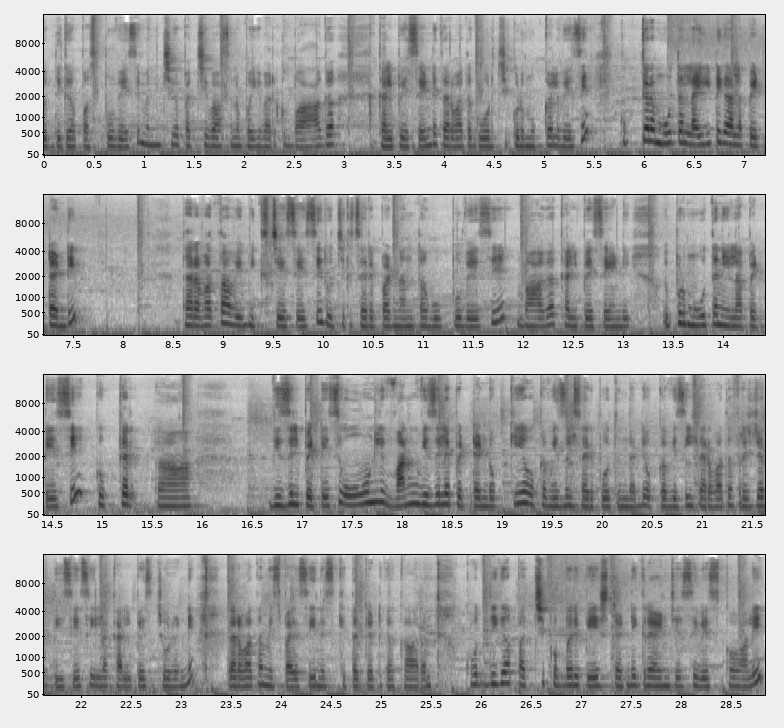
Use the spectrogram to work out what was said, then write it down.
కొద్దిగా పసుపు వేసి మంచిగా పచ్చి వాసన పోయే వరకు బాగా కలిపేసేయండి. తర్వాత గోరుచిక్కుడు ముక్కలు వేసి కుక్కర్ మూత లైట్గా అలా పెట్టండి. తర్వాత అవి మిక్స్ చేసేసి రుచికి సరిపడినంత ఉప్పు వేసి బాగా కలిపేసేయండి. ఇప్పుడు మూతని ఇలా పెట్టేసి కుక్కర్ విజిల్ పెట్టేసి ఓన్లీ వన్ విజిలే పెట్టండి. ఒకే ఒక విజిల్ సరిపోతుందండి. ఒక విజిల్ తర్వాత ఫ్రిడ్జర్ తీసేసి ఇలా కలిపేసి చూడండి. తర్వాత మీ స్పైసీనెస్కి తగ్గట్టుగా కారం. కొద్దిగా పచ్చి కొబ్బరి పేస్ట్ అండి గ్రైండ్ చేసి వేసుకోవాలి.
